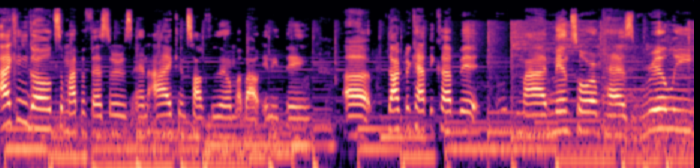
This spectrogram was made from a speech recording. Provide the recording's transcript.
I can go to my professors and I can talk to them about anything. Uh, Dr. Kathy Cuppet, my mentor, has really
